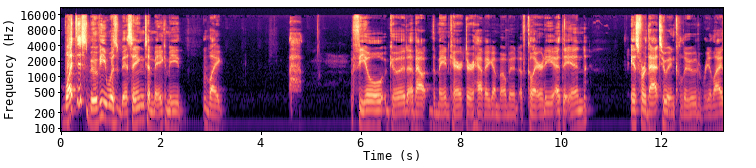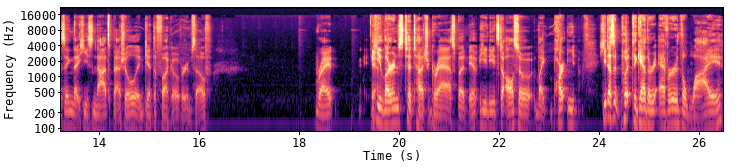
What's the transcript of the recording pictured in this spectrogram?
What this movie was missing to make me like feel good about the main character having a moment of clarity at the end is for that to include realizing that he's not special and get the fuck over himself. Right? He learns to touch grass, but if he needs to also like part he doesn't put together ever the why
